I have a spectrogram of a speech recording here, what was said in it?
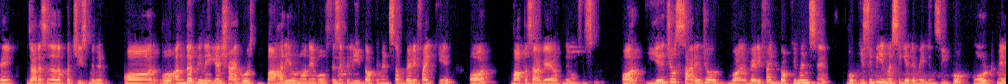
थे, ज़्यादा से ज़्यादा पच्चीस मिनट, और वो अंदर भी नहीं गए। शायद वो बाहर ही उन्होंने वो फिजिकली डॉक्यूमेंट सब वेरीफाई किए और वापस आ गए अपने ऑफ़िस में। और ये जो सारे जो वेरीफाइड डॉक्यूमेंट्स हैं, वो किसी भी इन्वेस्टिगेटिव एजेंसी को कोर्ट में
